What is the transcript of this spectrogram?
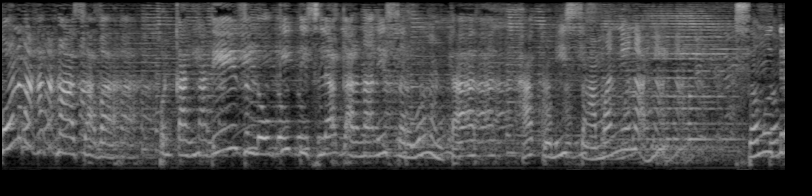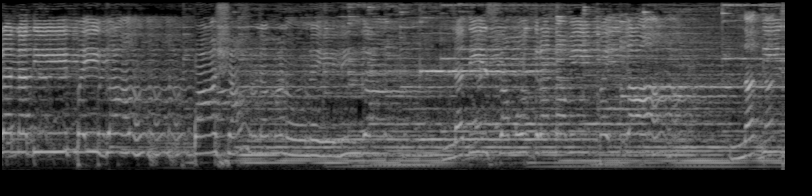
कोण महात्मा असावा? पण काही तेच लौकिक दिसल्या कारणाने सर्व म्हणतात हा कोणी सामान्य नाही. समुद्र नदी पैगा पाषाण म्हणून लिंगा. नदी समुद्र नवी पैगा नदी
